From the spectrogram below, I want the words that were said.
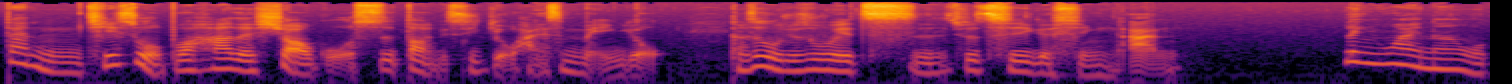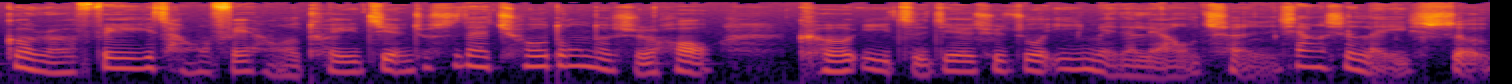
但其实我不知道它的效果是到底是有还是没有。可是我就是会吃，就吃一个心安。另外呢，我个人非常非常的推荐，就是在秋冬的时候可以直接去做医美的疗程，像是镭射。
